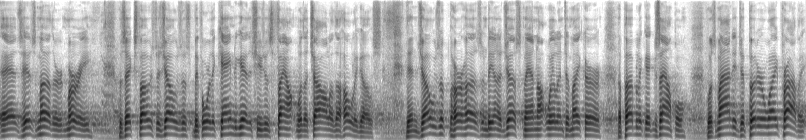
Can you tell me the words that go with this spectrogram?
as his mother, Mary, was exposed to Joseph, before they came together, she was found with a child of the Holy Ghost. Then Joseph, her husband, being a just man, not willing to make her a public example, was minded to put her away private.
